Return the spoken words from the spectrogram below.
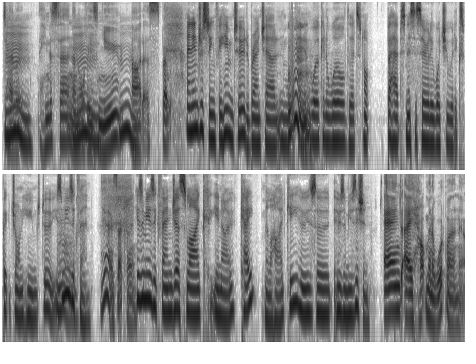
Taylor Mm. Henderson and all these new artists. But And interesting for him too to branch out and work, Mm. in, work in a world that's not perhaps necessarily what you would expect Jon Hume to do. He's a Mm. music fan. yeah, exactly. He's a music fan, just like you know Kate Miller Heidke, who's a who's a musician. and a Helpman Award winner now.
